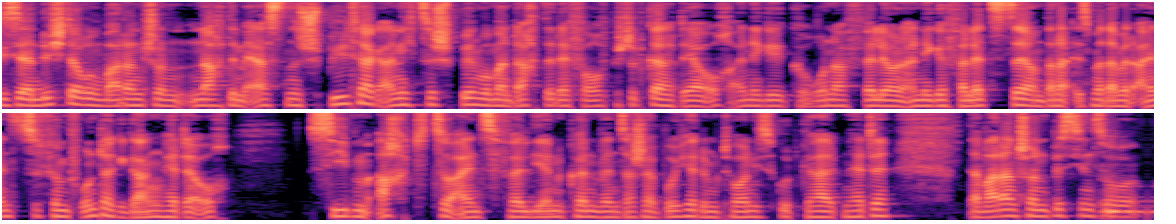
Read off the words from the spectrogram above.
diese Ernüchterung war dann schon nach dem ersten Spieltag eigentlich zu spielen, wo man dachte, der VfB Stuttgart hat ja auch einige Corona-Fälle und einige Verletzte und dann ist man damit 1 zu 5 untergegangen, hätte auch 7, 8 zu 1 verlieren können, wenn Sascha Burcher dem Tor nicht so gut gehalten hätte. Da war dann schon ein bisschen so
